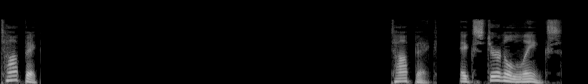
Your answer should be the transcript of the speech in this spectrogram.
Topic. Topic. External links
